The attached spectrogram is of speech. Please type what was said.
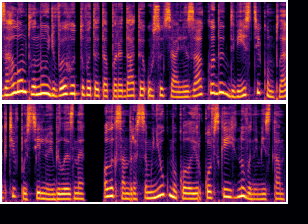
Загалом планують виготовити та передати у соціальні заклади 200 комплектів постільної білизни. Олександра Семенюк, Микола Юрковський. Новини міста.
